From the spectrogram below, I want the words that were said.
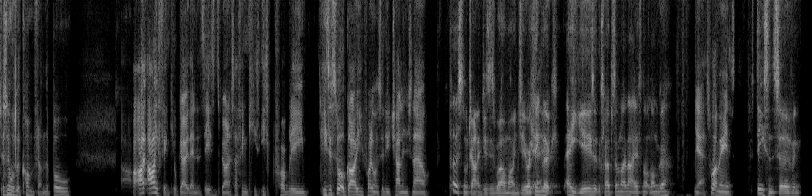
doesn't always look confident on the ball. I, I think he'll go the end of the season. To be honest, I think he's he's probably he's the sort of guy who probably wants a new challenge now. Personal challenges as well, mind you. I yeah. think look, eight years at the club, something like that, if not longer. Yeah, that's what I mean. It's decent servant.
